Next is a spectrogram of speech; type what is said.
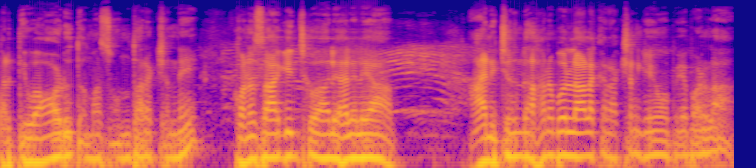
ప్రతివాడు తమ సొంత రక్షణని కొనసాగించుకోవాలి. అలలియా ఆయన ఇచ్చిన దహన బొల్లు వాళ్ళకి రక్షణకి ఏం ఉపయోగపడలా?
